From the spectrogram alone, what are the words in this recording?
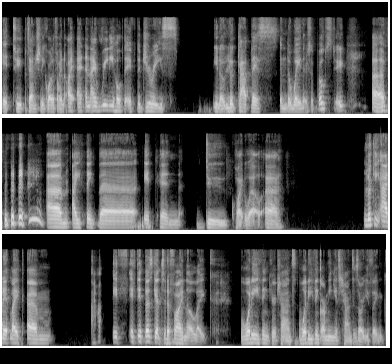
it to potentially qualify. And I and I really hope that if the juries, you know, look at this in the way they're supposed to, uh, um, I think that it can do quite well. Uh, looking at it, like, um, if if it does get to the final, like, what do you think your chance? What do you think Armenia's chances are? You think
